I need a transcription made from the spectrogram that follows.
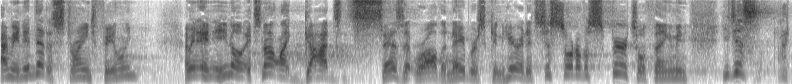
I mean, isn't that a strange feeling? I mean, and you know, it's not like God says it where all the neighbors can hear it. It's just sort of a spiritual thing. I mean, you just like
